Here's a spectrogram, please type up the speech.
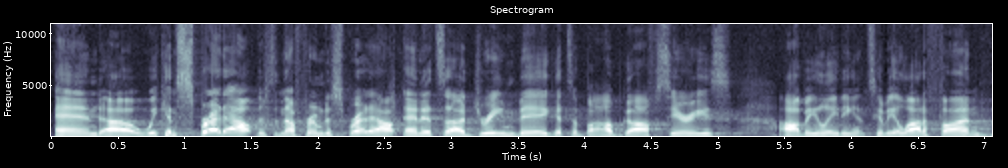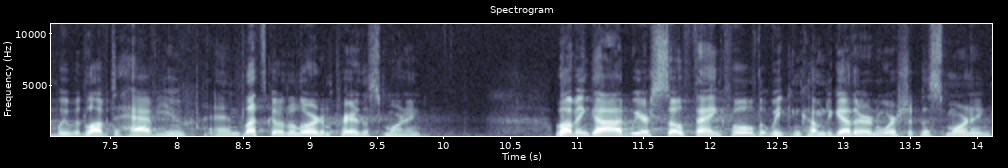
and uh, we can spread out. There's enough room to spread out, and it's a Dream Big. It's a Bob Goff series. I'll be leading. It's going to be a lot of fun. We would love to have you, and let's go to the Lord in prayer this morning. Loving God, we are so thankful that we can come together and worship this morning.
